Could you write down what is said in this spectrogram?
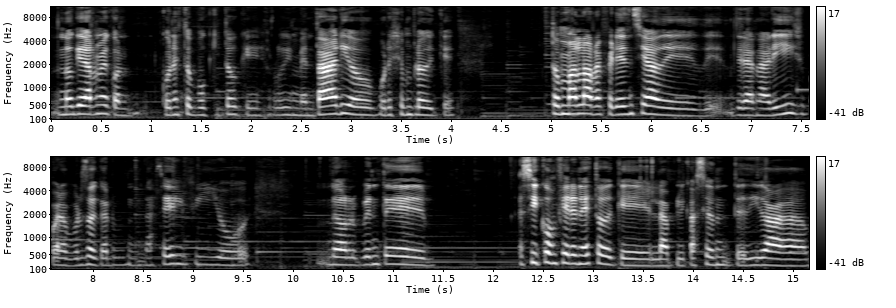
no quedarme con, esto poquito que es rudimentario, por ejemplo, de que tomar la referencia de, la nariz para poder sacar una selfie o de repente sí confiar en esto de que la aplicación te diga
